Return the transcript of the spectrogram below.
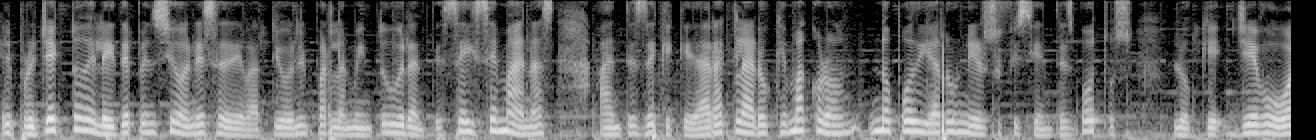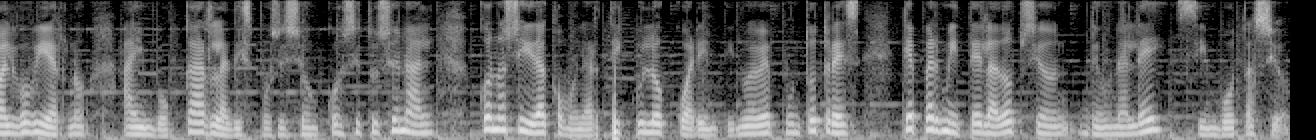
El proyecto de ley de pensiones se debatió en el Parlamento durante seis semanas antes de que quedara claro que Macron no podía reunir suficientes votos, lo que llevó al gobierno a invocar la disposición constitucional conocida como el artículo 49.3 que permite la adopción de una ley sin votación.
